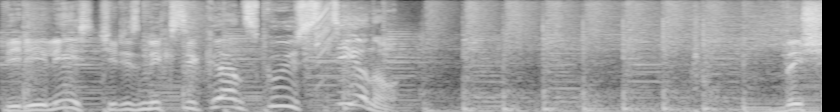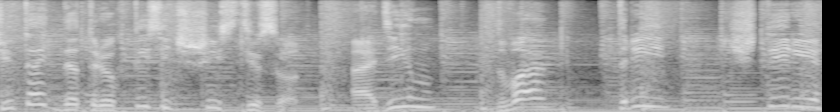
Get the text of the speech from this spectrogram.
перелезть через мексиканскую стену, досчитать до 3600. Один, два, три, четыре,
